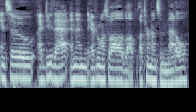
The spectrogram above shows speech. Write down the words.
and so I do that, and then every once in a while I'll, I'll turn on some metal,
